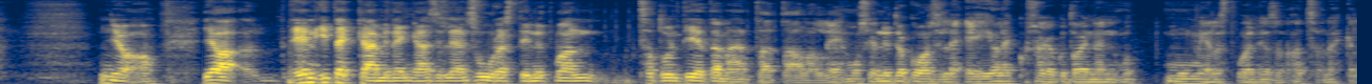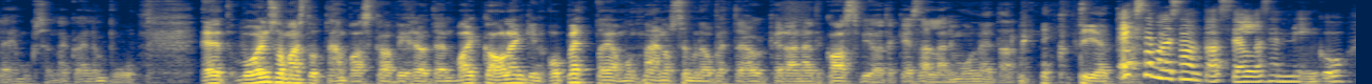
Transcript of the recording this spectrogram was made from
Joo, ja en itsekään mitenkään silleen suuresti nyt vaan satuin tietämään, että taitaa olla lehmus. Ja nyt joku on sille ei ole, kun se on joku toinen, mutta mun mielestä voin sanoa, että se on ehkä lehmuksen näköinen puu. Et voin samaistua tähän paskaan vihreyteen, vaikka olenkin opettaja, mutta mä en ole semmoinen opettaja, joka kerää näitä kasvioita kesällä, niin mun ei tarvitse niinku tietää. Eikö sä voisi antaa sellaisen niinku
